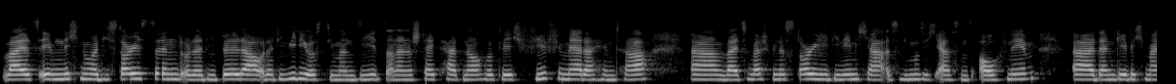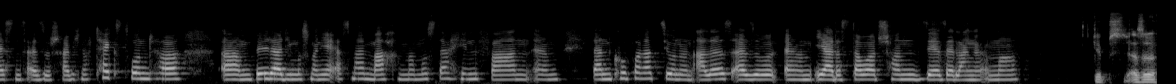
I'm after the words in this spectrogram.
weil es eben nicht nur die Stories sind oder die Bilder oder die Videos, die man sieht, sondern es steckt halt noch wirklich viel, viel mehr dahinter. Äh, weil zum Beispiel eine Story, die nehme ich ja, also die muss ich erstens aufnehmen, äh, dann gebe ich meistens, also schreibe ich noch Text drunter. Ähm, Bilder, die muss man ja erstmal machen, man muss da hinfahren, ähm, dann Kooperation und alles. Also ähm, ja, das dauert schon sehr, sehr lange immer. Gibt's, also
